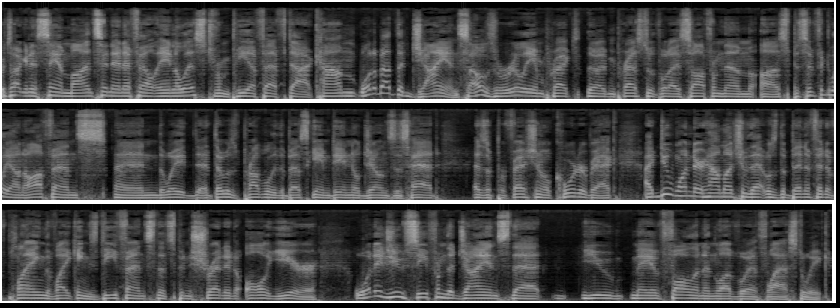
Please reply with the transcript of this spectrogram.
We're talking to Sam Monson, NFL analyst from PFF.com. What about the Giants? I was really impressed, uh, impressed with what I saw from them, uh, specifically on offense, and the way that that was probably the best game Daniel Jones has had as a professional quarterback. I do wonder how much of that was the benefit of playing the Vikings defense that's been shredded all year. What did you see from the Giants that you may have fallen in love with last week?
